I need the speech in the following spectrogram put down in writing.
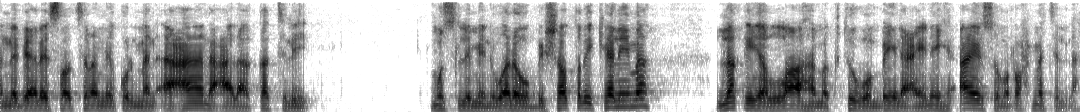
النبي عليه الصلاة والسلام يقول من أعان على قتل مسلم ولو بشطر كلمة لقي الله مكتوب بين عينيه آية من رحمة الله.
